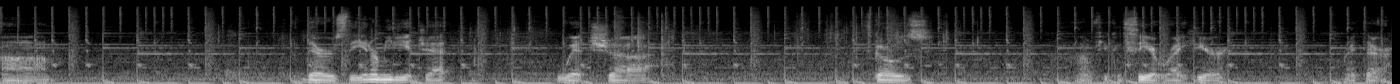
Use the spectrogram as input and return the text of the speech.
um, there's the intermediate jet, which uh, goes. I don't know if you can see it right here, right there.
